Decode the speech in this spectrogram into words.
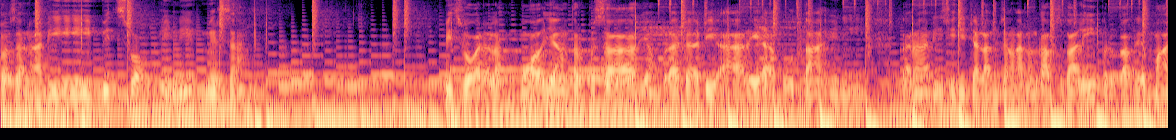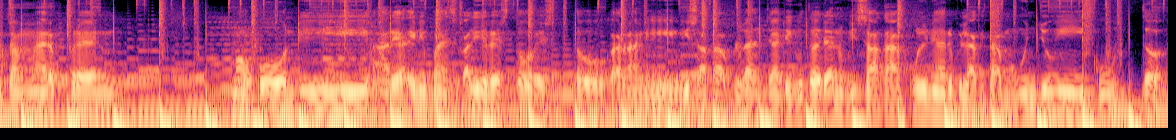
suasana di Beachwalk ini pemirsa Beachwalk adalah mall yang terbesar yang berada di area kota ini. Karena di sini dalam sangat lengkap sekali berbagai macam merek brand maupun di area ini banyak sekali resto-resto. Karena ini wisata belanja di Kuta dan wisata kuliner bila kita mengunjungi Kuta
